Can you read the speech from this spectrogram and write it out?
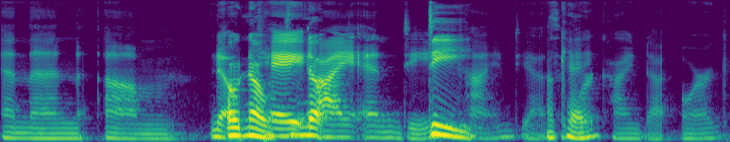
And then, um, no, Oh, no, K. I N D, D. kind, yeah, Okay. supportkind.org.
